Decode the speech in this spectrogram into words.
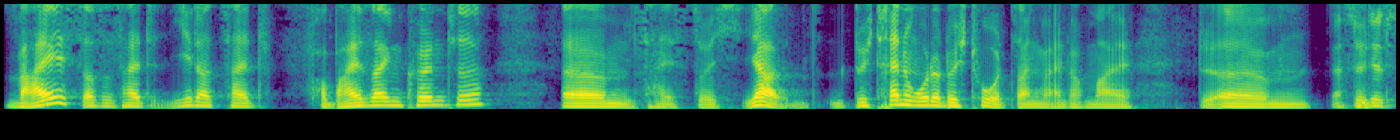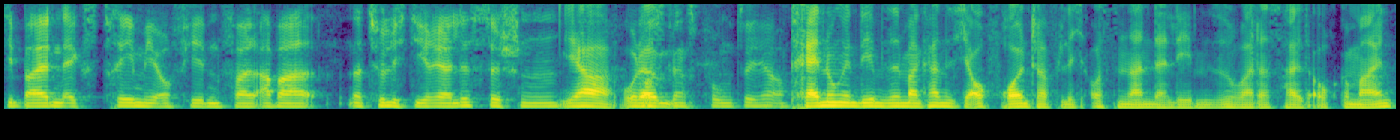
weißt, dass es halt jederzeit vorbei sein könnte, ähm, das heißt durch, ja, durch Trennung oder durch Tod, sagen wir einfach mal. Ähm, Das sind jetzt die beiden Extreme auf jeden Fall, aber natürlich die realistischen ja, oder Ausgangspunkte, ja. Trennung in dem Sinn, man kann sich auch freundschaftlich auseinanderleben, so war das halt auch gemeint.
